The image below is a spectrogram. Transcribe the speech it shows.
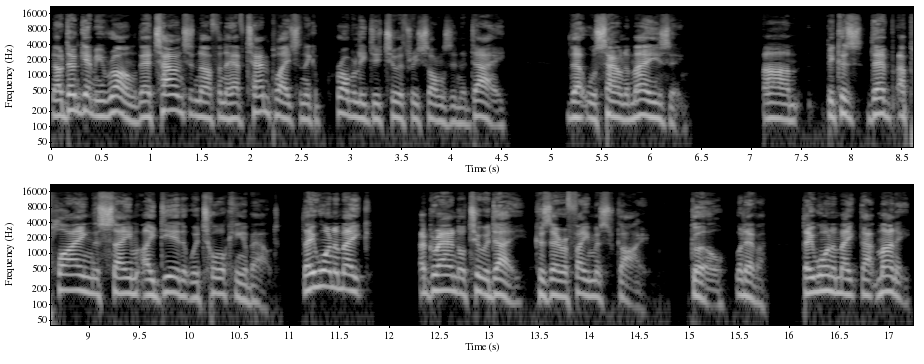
Now, don't get me wrong; they're talented enough and they have templates and they could probably do two or three songs in a day that will sound amazing um, because they're applying the same idea that we're talking about. They want to make a grand or two a day because they're a famous guy, girl, whatever. They want to make that money.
